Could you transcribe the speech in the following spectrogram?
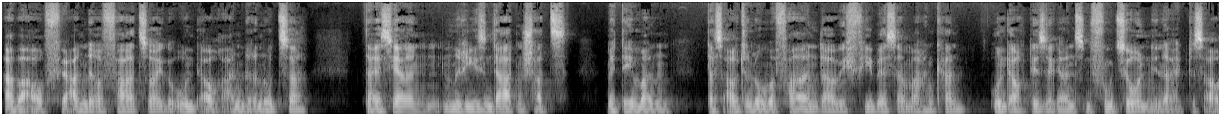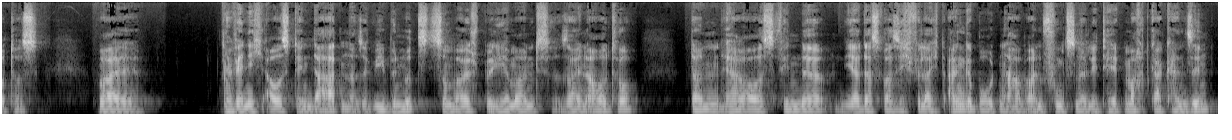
aber auch für andere Fahrzeuge und auch andere Nutzer. Da ist ja ein, ein riesen Datenschatz, mit dem man das autonome Fahren, glaube ich, viel besser machen kann und auch diese ganzen Funktionen innerhalb des Autos. Weil wenn ich aus den Daten, also wie benutzt zum Beispiel jemand sein Auto, dann herausfinde, ja, das, was ich vielleicht angeboten habe an Funktionalität, macht gar keinen Sinn,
